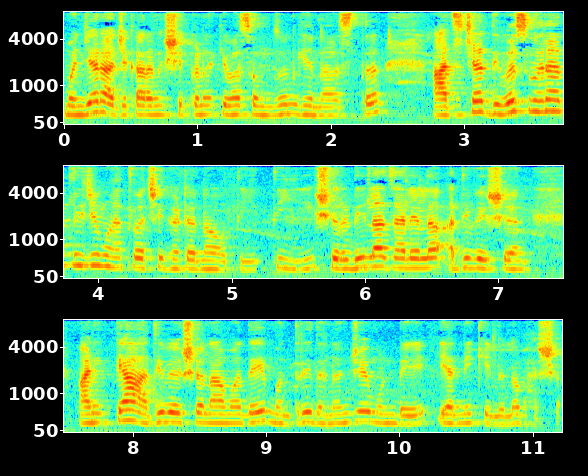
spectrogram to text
म्हणजे राजकारण शिकणं किंवा समजून घेणं असतं. आजच्या दिवसभरातली जी महत्त्वाची घटना होती ती शिर्डीला झालेलं अधिवेशन आणि त्या अधिवेशनामध्ये मंत्री धनंजय मुंडे यांनी केलेलं भाषण.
